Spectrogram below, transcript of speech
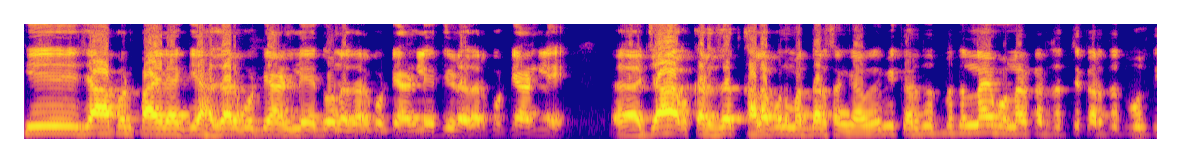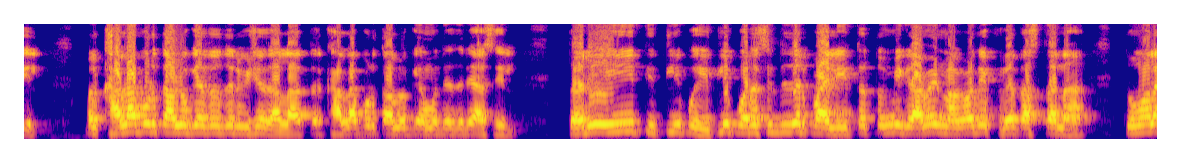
की ज्या आपण पाहिल्या की हजार कोटी आणले दोन हजार कोटी आणले दीड हजार कोटी आणले ज्या कर्जत खालापूर मतदारसंघामध्ये मी कर्जत बद्दल नाही बोलणार कर्जतचे कर्जत बोलतील पण खालापूर तालुक्याचा जर विषय झाला तर खालापूर तालुक्यामध्ये जरी असेल तरीही तिथली इथली परिस्थिती जर पाहिली तर तुम्ही ग्रामीण भागामध्ये फिरत असताना तुम्हाला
